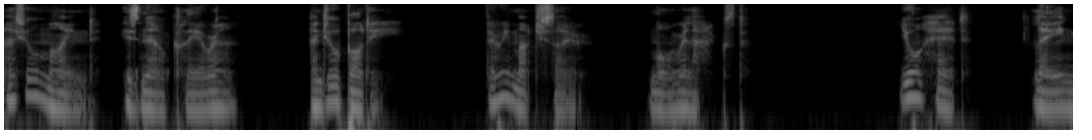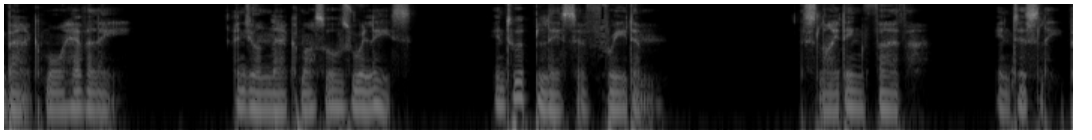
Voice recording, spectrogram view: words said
As your mind is now clearer and your body very much so more relaxed. Your head laying back more heavily, and your neck muscles release into a bliss of freedom, sliding further into sleep.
